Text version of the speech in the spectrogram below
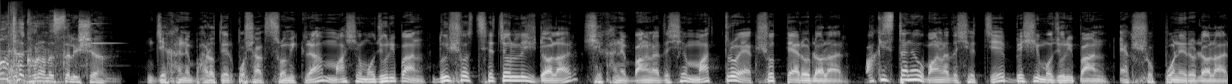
মাথা ঘোরানো সলিউশন যেখানে ভারতের পোশাক শ্রমিকরা মাসে মজুরি পান দুইশো ছেচল্লিশ ডলার, সেখানে বাংলাদেশে মাত্র একশো তেরো ডলার। পাকিস্তানেও বাংলাদেশের চেয়ে বেশি মজুরি পান একশো পনেরো ডলার।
